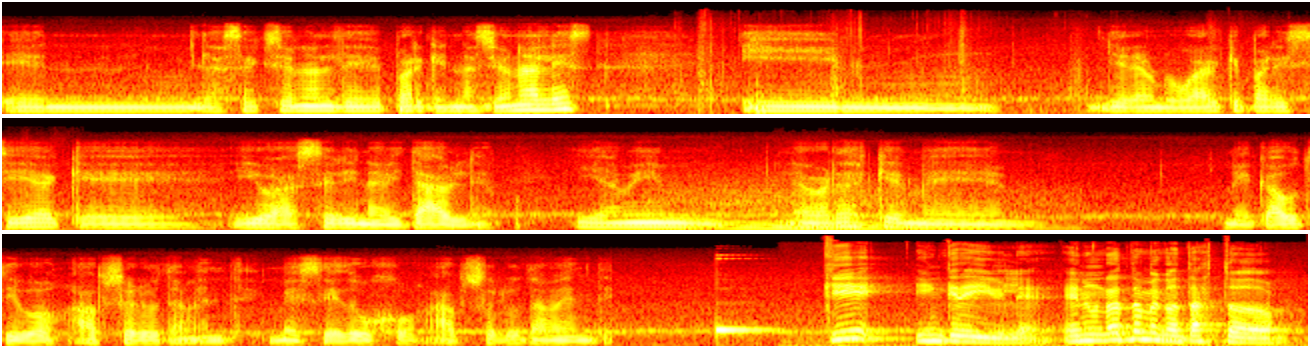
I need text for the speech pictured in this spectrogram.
en la seccional de parques nacionales y, y, era un lugar que parecía que iba a ser inhabitable. Y a mí la verdad es que me, me cautivó absolutamente, me sedujo absolutamente. Qué increíble. En un rato me contás todo.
